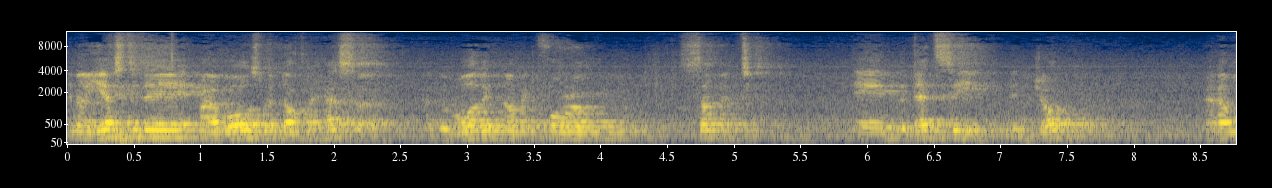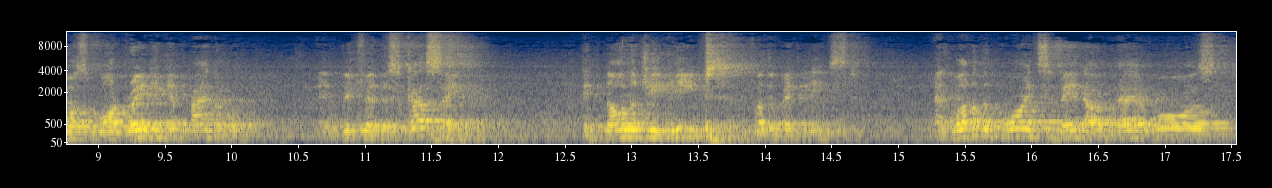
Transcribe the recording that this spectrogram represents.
You know, yesterday I was with Dr. Hessa the World Economic Forum Summit in the Dead Sea in Jordan. And I was moderating a panel in which we are discussing technology leaps for the Middle East. And one of the points made out there was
